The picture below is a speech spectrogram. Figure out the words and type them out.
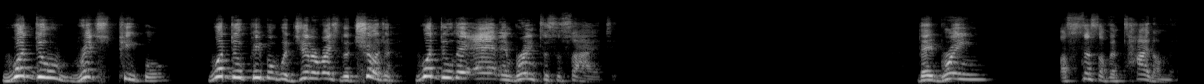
What do rich people what do people with generations, the children, what do they add and bring to society? They bring a sense of entitlement.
